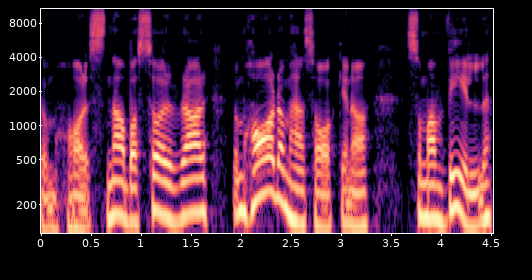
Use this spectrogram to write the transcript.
de har snabba servrar, de har de här sakerna som man vill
